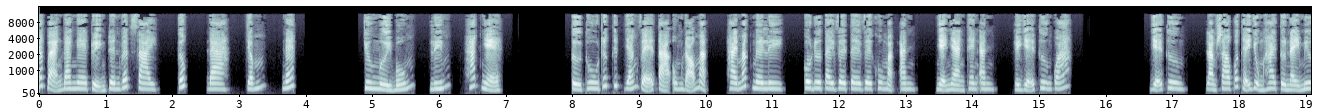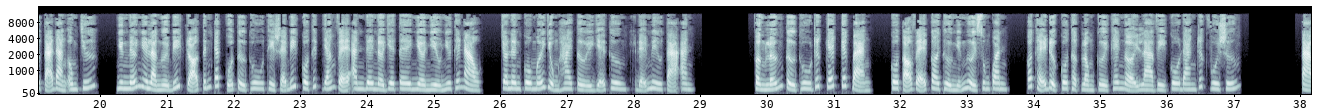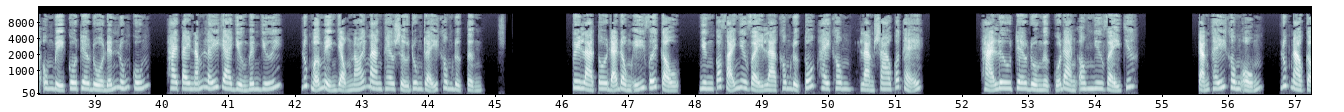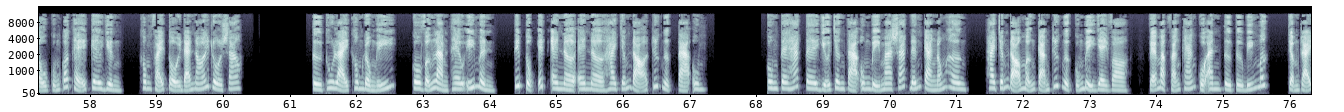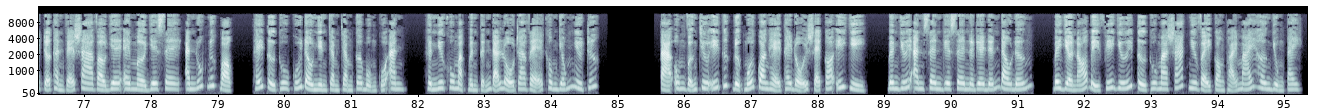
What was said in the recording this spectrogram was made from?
Các bạn đang nghe truyện trên website gocda net Chương 14, Liếm, hát nhẹ Từ thu rất thích dáng vẻ tạ ung đỏ mặt, hai mắt mê ly, cô đưa tay VTV khuôn mặt anh, nhẹ nhàng khen anh, vậy dễ thương quá. Dễ thương, làm sao có thể dùng hai từ này miêu tả đàn ông chứ, nhưng nếu như là người biết rõ tính cách của từ thu thì sẽ biết cô thích dáng vẻ anh DNGT nhờ nhiều như thế nào, cho nên cô mới dùng hai từ dễ thương để miêu tả anh. Phần lớn từ thu rất ghét kết bạn, cô tỏ vẻ coi thường những người xung quanh, có thể được cô thật lòng cười khen ngợi là vì cô đang rất vui sướng. Tạ ung bị cô treo đùa đến lúng cuốn, hai tay nắm lấy ga giường bên dưới, lúc mở miệng giọng nói mang theo sự run rẩy không được tận. Tuy là tôi đã đồng ý với cậu, nhưng có phải như vậy là không được tốt hay không, làm sao có thể? Hạ lưu treo đùa ngực của đàn ông như vậy chứ? Cảm thấy không ổn, lúc nào cậu cũng có thể kêu dừng, không phải tội đã nói rồi sao? Từ thu lại không đồng ý, cô vẫn làm theo ý mình, tiếp tục XNN hai chấm đỏ trước ngực tạ ung. Cung THT giữa chân tạ ung bị ma sát đến càng nóng hơn, hai chấm đỏ mẫn cảm trước ngực cũng bị dày vò, vẻ mặt phản kháng của anh từ từ biến mất, chậm rãi trở thành vẻ xa vào GMGC, anh nuốt nước bọt, thấy từ thu cúi đầu nhìn chầm chầm cơ bụng của anh, hình như khuôn mặt bình tĩnh đã lộ ra vẻ không giống như trước. Tạ ung vẫn chưa ý thức được mối quan hệ thay đổi sẽ có ý gì, bên dưới anh sen GCNG đến đau đớn, bây giờ nó bị phía dưới từ thu ma sát như vậy còn thoải mái hơn dùng tay.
